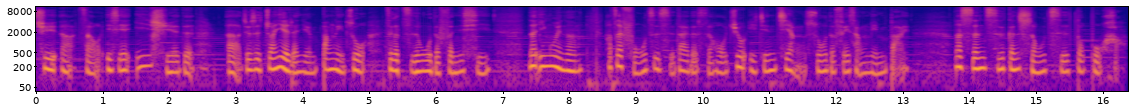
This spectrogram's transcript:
去啊、找一些医学的啊、呃，就是专业人员帮你做这个植物的分析。那因为呢，他在佛治时代的时候就已经讲说的非常明白，那生吃跟熟吃都不好。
